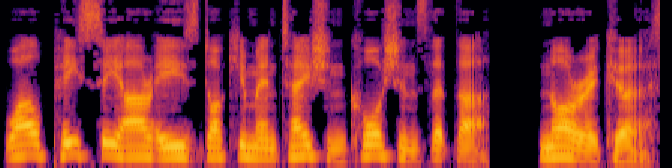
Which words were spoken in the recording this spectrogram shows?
While PCRE's documentation cautions that the noRecurse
